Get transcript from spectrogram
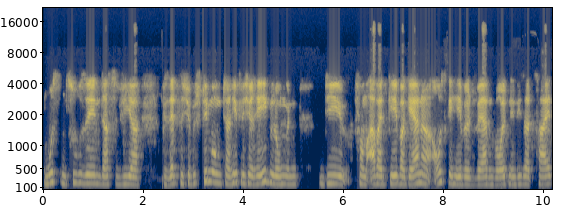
mussten zusehen, dass wir gesetzliche Bestimmungen, tarifliche Regelungen die vom Arbeitgeber gerne ausgehebelt werden wollten, in dieser Zeit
